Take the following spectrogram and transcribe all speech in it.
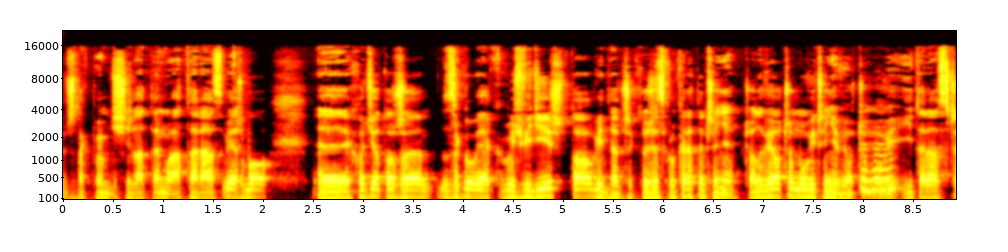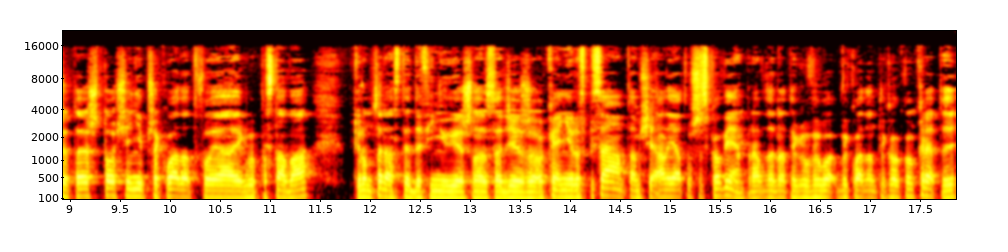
że tak powiem 10 lat temu, a teraz, wiesz, bo e, chodzi o to, że z reguły jak kogoś widzisz, to widać, czy ktoś jest konkretny, czy nie. Czy on wie o czym mówi, czy nie wie o czym Mhm. mówi. I teraz, czy też to się nie przekłada twoja jakby postawa, którą teraz ty definiujesz na zasadzie, że okej, nie rozpisałam tam się, ale ja to wszystko wiem, prawda, dlatego wyła- wykładam tylko konkrety.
